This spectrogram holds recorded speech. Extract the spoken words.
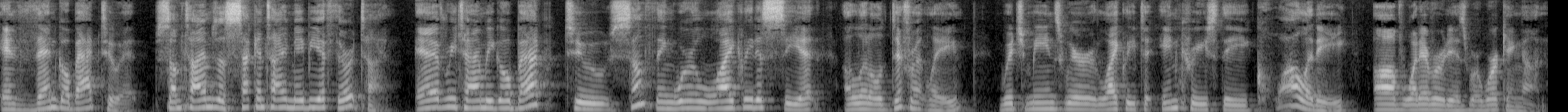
and then go back to it. Sometimes a second time, maybe a third time. Every time we go back to something, we're likely to see it a little differently, which means we're likely to increase the quality of whatever it is we're working on.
